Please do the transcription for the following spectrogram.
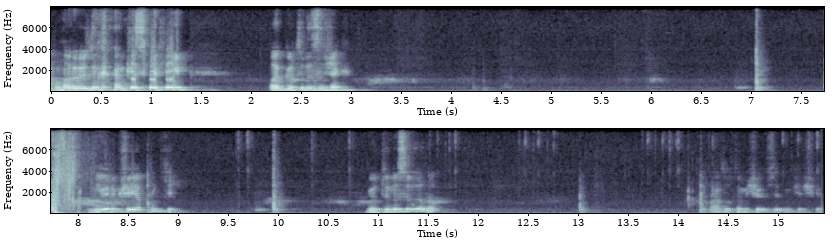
Ama öldü kanka söyleyeyim. Bak götünü ısıracak. Niye öyle bir şey yaptın ki? Götünü ısırdı adam. Ben totemi çevirseydim keşke.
